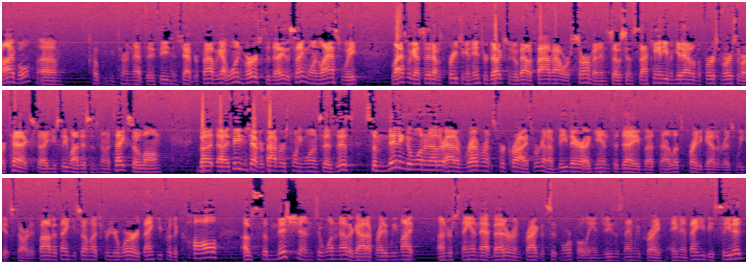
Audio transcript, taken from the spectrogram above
Bible, um, hope you can turn that to Ephesians chapter 5. We got one verse today, the same one last week. Last week I said I was preaching an introduction to about a five hour sermon, and so since I can't even get out of the first verse of our text, uh, you see why this is going to take so long. But uh, Ephesians chapter 5 verse 21 says this, submitting to one another out of reverence for Christ. We're going to be there again today, but uh, let's pray together as we get started. Father, thank you so much for your word. Thank you for the call of submission to one another. God, I pray that we might understand that better and practice it more fully. In Jesus' name we pray. Amen. Thank you. Be seated.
